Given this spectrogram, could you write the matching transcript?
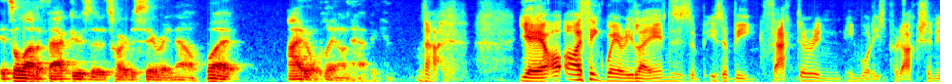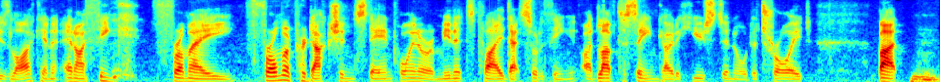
it's a lot of factors that it's hard to say right now. But I don't plan on having him. No, yeah, I think where he lands is a is a big factor in, in what his production is like, and and I think from a from a production standpoint or a minutes played that sort of thing, I'd love to see him go to Houston or Detroit, but mm.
